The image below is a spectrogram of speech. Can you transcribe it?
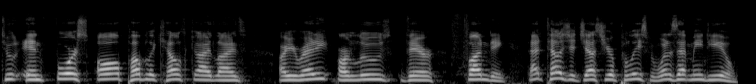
to enforce all public health guidelines. Are you ready? Or lose their funding. That tells you, Jess, you're a policeman. What does that mean to you?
